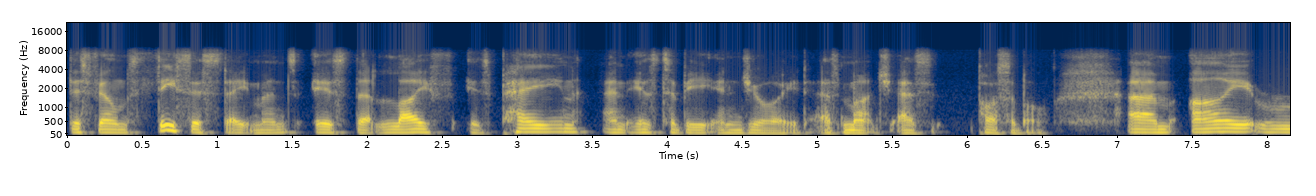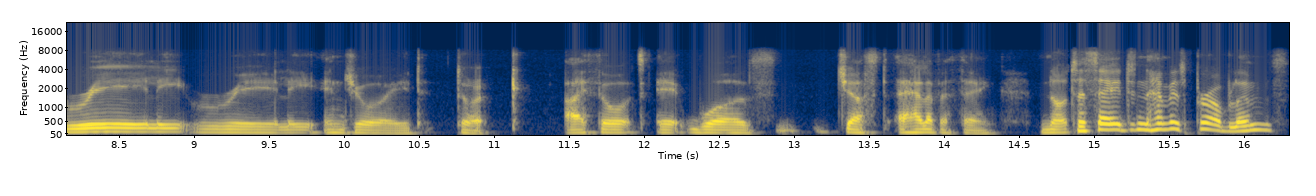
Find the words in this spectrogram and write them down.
This film's thesis statement is that life is pain and is to be enjoyed as much as possible. Um, I really, really enjoyed Druk. I thought it was just a hell of a thing. Not to say it didn't have its problems.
